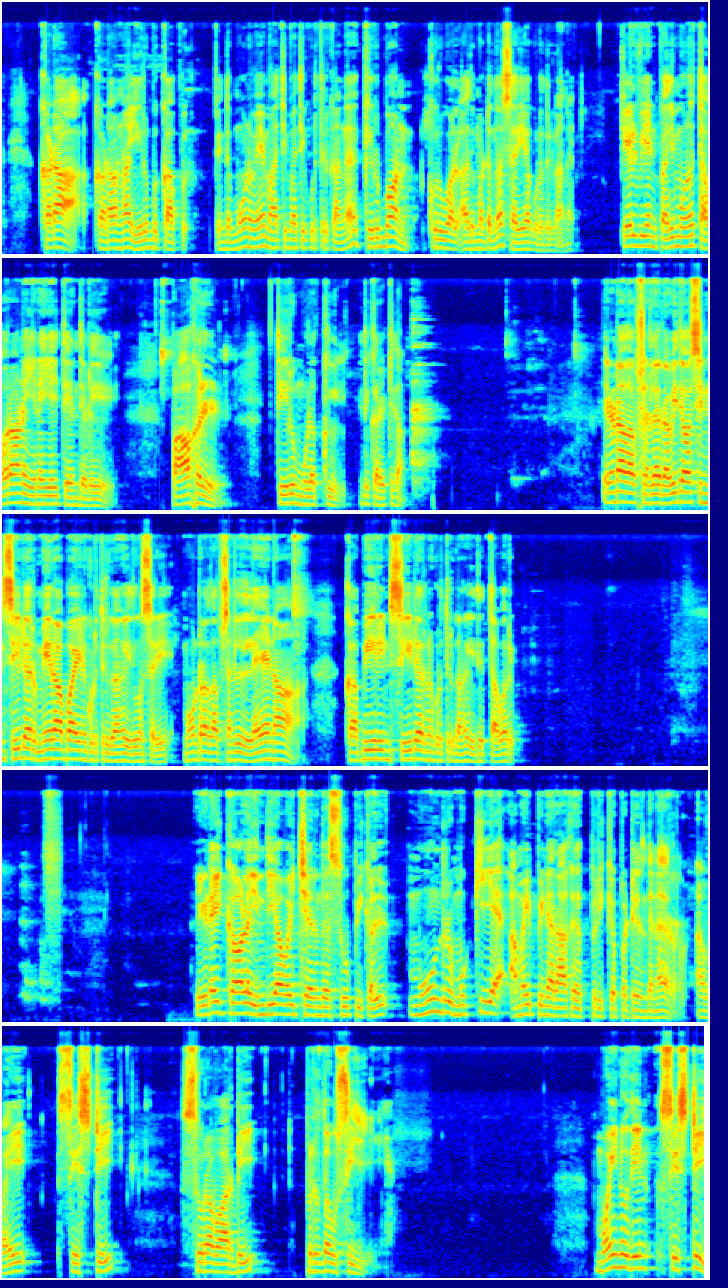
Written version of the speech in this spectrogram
கடா கடானா இரும்பு காப்பு. இப்போ இந்த மூணுமே மாற்றி மாற்றி கொடுத்துருக்காங்க. கிர்பான் குருவால் அது மட்டும்தான் சரியாக கொடுத்துருக்காங்க. கேள்வி எண் பதிமூணு தவறான இணையை தேர்ந்தெடு. பாகல் திருமுழக்கு இது கரெக்டு தான். இரண்டாவது ஆப்ஷனில் ரவிதாஸின் சீடர் மீராபாயின்னு கொடுத்துருக்காங்க. இதுவும் சரி. மூன்றாவது ஆப்ஷனில் லேனா. கபீரின் சீடர்னு கொடுத்துருக்காங்க. இது தவறு. இடைக்கால இந்தியாவைச் சேர்ந்த சூப்பிகள் மூன்று முக்கிய அமைப்பினராக பிரிக்கப்பட்டிருந்தனர். அவை சிஸ்டி சுரவார்டி பிரதௌசி. மொய்னுதீன் சிஸ்டி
